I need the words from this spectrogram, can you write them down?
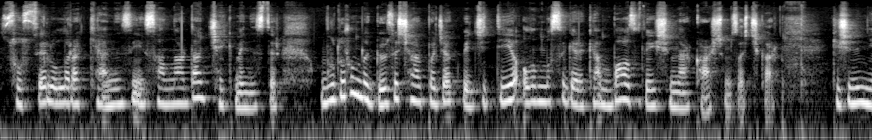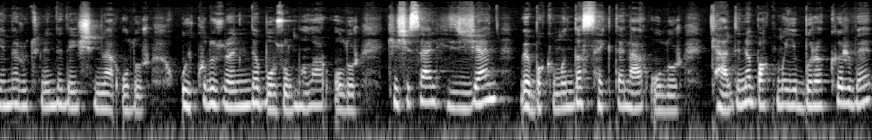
sosyal olarak kendinizi insanlardan çekmenizdir. Bu durumda göze çarpacak ve ciddiye alınması gereken bazı değişimler karşımıza çıkar. Kişinin yeme rutininde değişimler olur. Uyku düzeninde bozulmalar olur. Kişisel hijyen ve bakımında sekteler olur. Kendine bakmayı bırakır ve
